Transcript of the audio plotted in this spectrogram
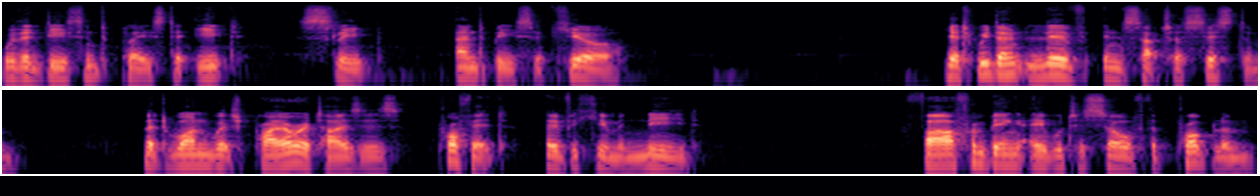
with a decent place to eat, sleep, and be secure. Yet we don't live in such a system, but one which prioritizes profit over human need. Far from being able to solve the problem,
